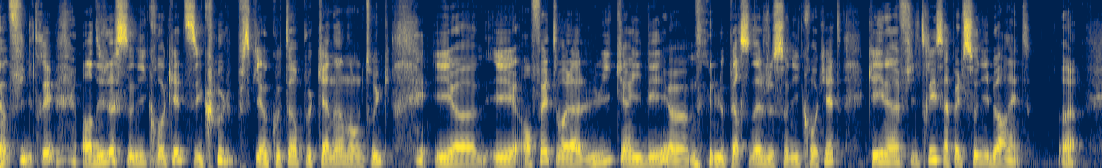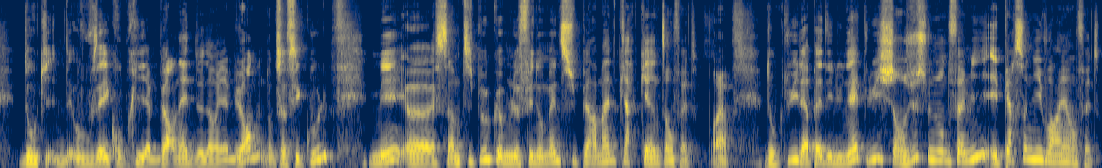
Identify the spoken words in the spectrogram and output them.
infiltré. Alors déjà Sonic Rocket c'est cool parce qu'il y a un côté un peu canin dans le truc et, euh, en fait voilà lui quand il est le personnage de Sonic Rocket quand il est infiltré il s'appelle Sonny Burnett. Voilà. Donc vous avez compris, il y a Burnett dedans, il y a Burn, donc ça c'est cool. Mais euh, c'est un petit peu comme le phénomène Superman Clark Kent en fait. Voilà. Donc lui il a pas des lunettes, lui il change juste le nom de famille et personne n'y voit rien en fait.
